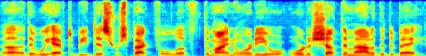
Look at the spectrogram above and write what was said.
uh, that we have to be disrespectful of the minority or, or to shut them out of the debate.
